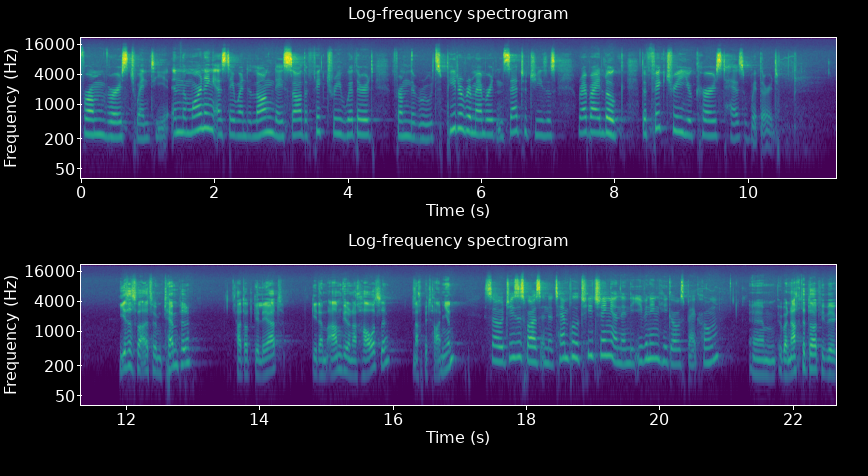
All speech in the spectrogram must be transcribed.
From verse 20. In the morning, as they went along, they saw the fig tree withered from the roots. Peter remembered and said to Jesus, Rabbi, look, the fig tree you cursed has withered. Jesus war also im Tempel, hat dort gelehrt, geht am Abend wieder nach Hause, nach Bethanien. So Jesus was in the temple teaching, and in the evening he goes back home. ähm, übernachtet dort, wie wir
